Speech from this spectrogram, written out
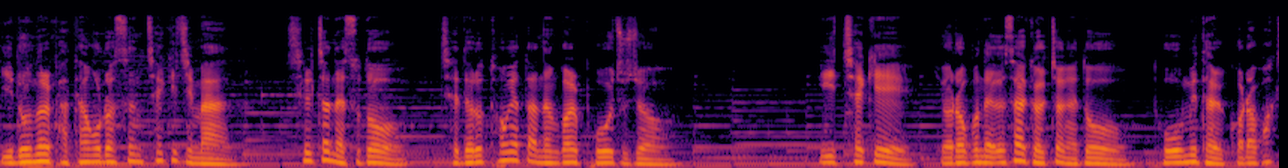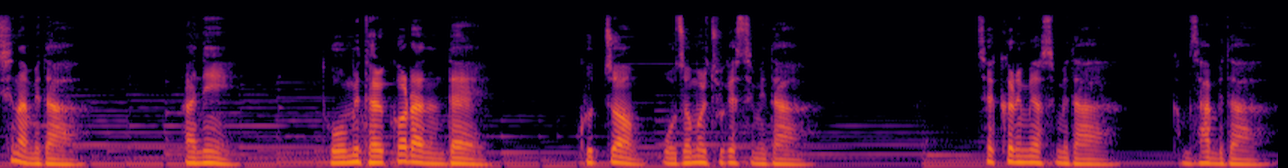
이론을 바탕으로 쓴 책이지만 실전에서도 제대로 통했다는 걸 보여주죠. 이 책이 여러분의 의사 결정에도 도움이 될 거라 확신합니다. 아니, 도움이 될 거라는데 9.5점을 주겠습니다. 체크림이었습니다. 감사합니다.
